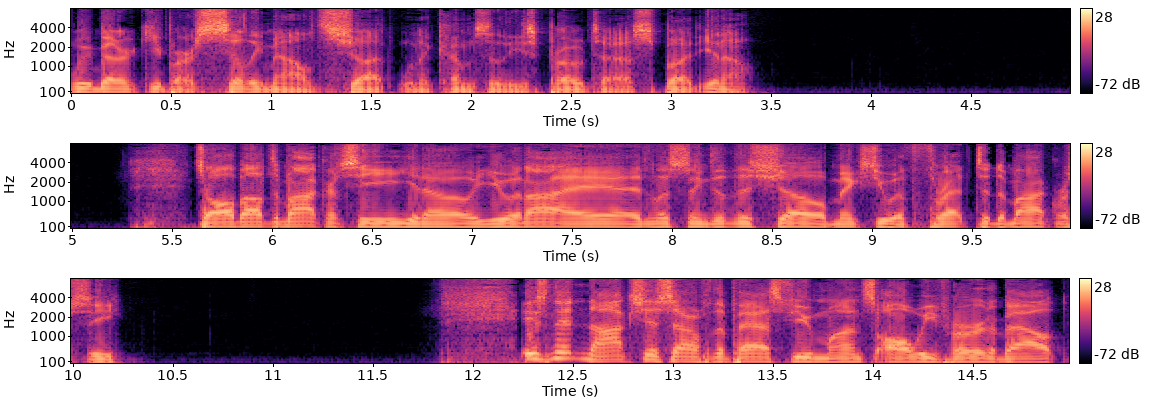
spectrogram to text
We better keep our silly mouths shut when it comes to these protests. But, you know, it's all about democracy. You know, you and I, and listening to this show makes you a threat to democracy. Isn't it noxious how for the past few months all we've heard about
